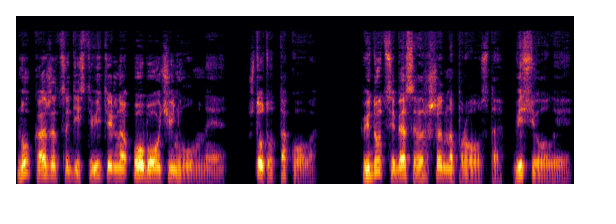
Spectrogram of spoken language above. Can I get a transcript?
Ну, кажется, действительно, оба очень умные. Что тут такого? Ведут себя совершенно просто, веселые.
